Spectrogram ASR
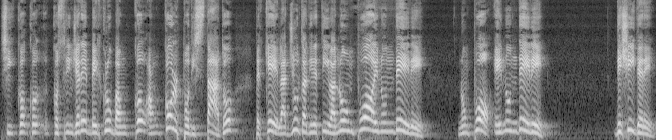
si co- co- costringerebbe il club a un, co- a un colpo di Stato perché la giunta direttiva non può e non deve, non può e non deve decidere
